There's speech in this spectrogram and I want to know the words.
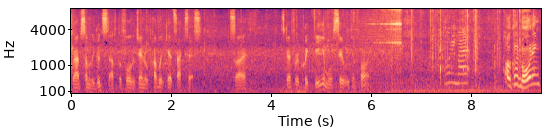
grab some of the good stuff before the general public gets access. So let's go for a quick dig and we'll see what we can find. Morning, mate. Oh, good morning.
